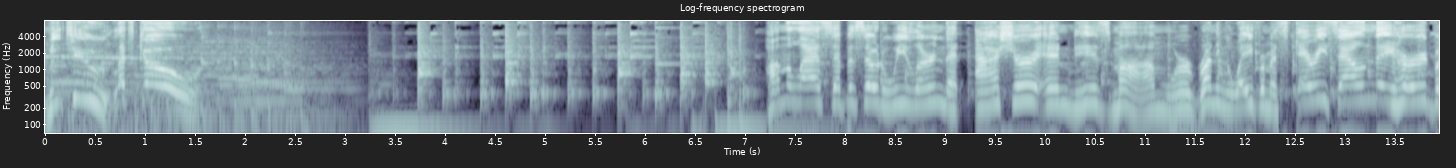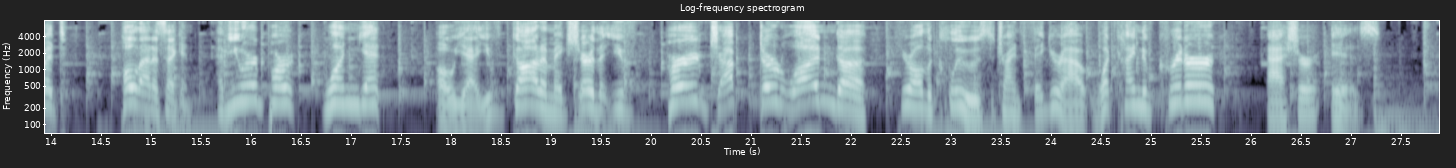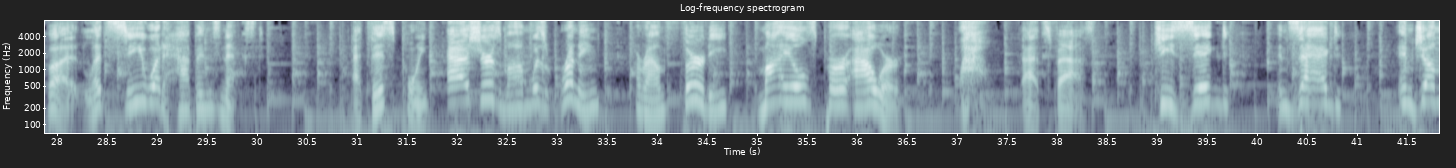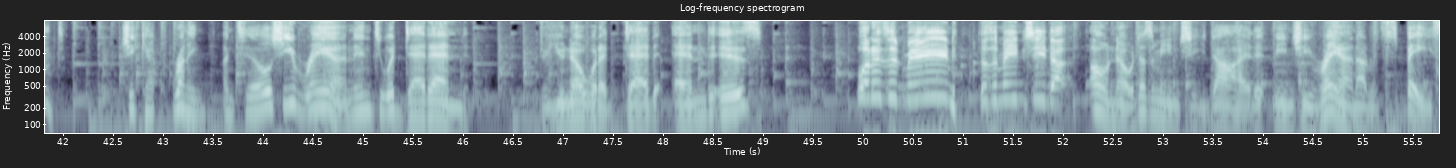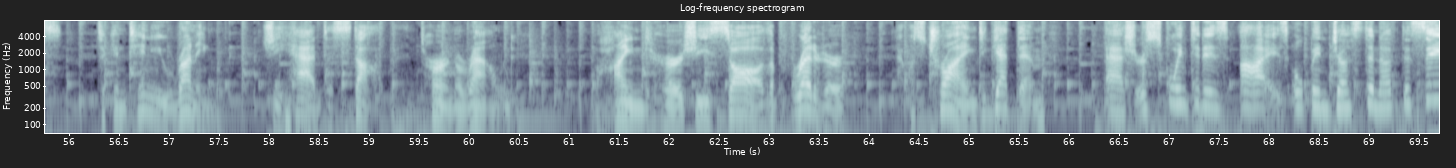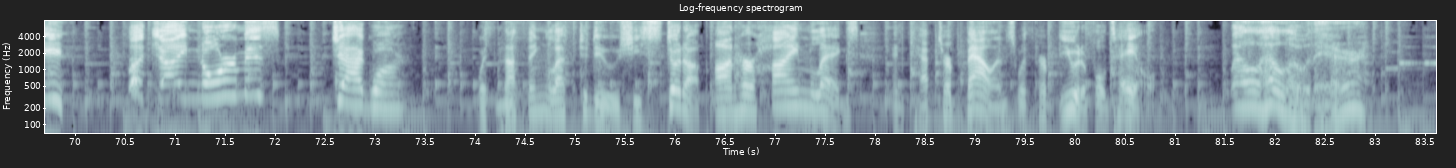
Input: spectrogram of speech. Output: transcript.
Me too! Let's go! On the last episode, we learned that Asher and his mom were running away from a scary sound they heard, but hold on a second. Have you heard part one yet? Oh, yeah, you've got to make sure that you've heard chapter one to hear all the clues to try and figure out what kind of critter Asher is. But let's see what happens next. At this point, Asher's mom was running around 30 miles per hour. Wow, that's fast. She zigged and zagged and jumped. She kept running until she ran into a dead end. Do you know what a dead end is? What does it mean? Does it mean she died? Oh no, it doesn't mean she died. It means she ran out of space to continue running. She had to stop and turn around. Behind her, she saw the predator that was trying to get them. Asher squinted his eyes open just enough to see a ginormous jaguar. With nothing left to do, she stood up on her hind legs and kept her balance with her beautiful tail. Well, hello there.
